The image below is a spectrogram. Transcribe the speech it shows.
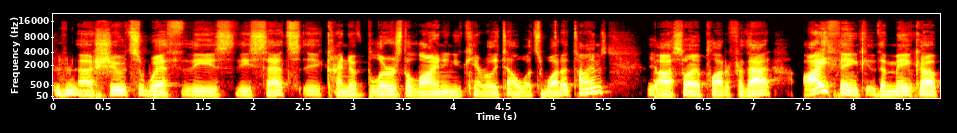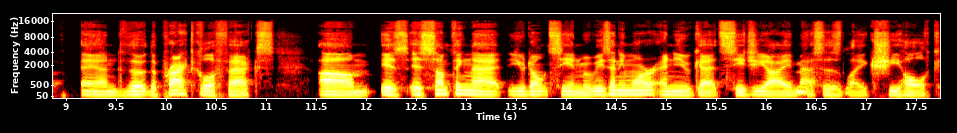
Mhm. uh, shoots with these these sets, it kind of blurs the line, and you can't really tell what's what at times. Yep. Uh, so I applaud it for that. I think the makeup and the the practical effects um, is is something that you don't see in movies anymore, and you get CGI messes like She Hulk,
